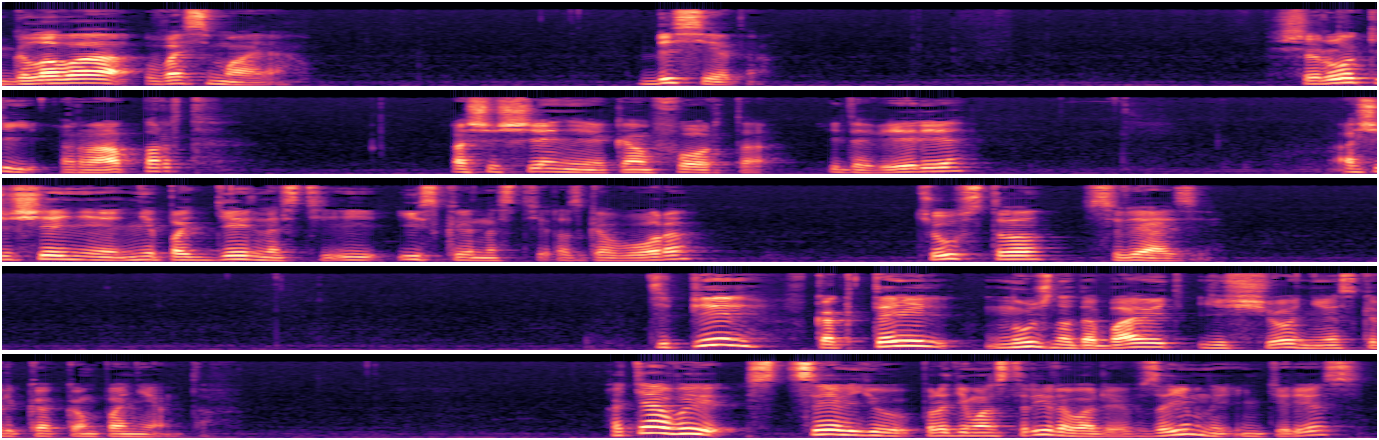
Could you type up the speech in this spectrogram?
Глава восьмая. Беседа. Широкий рапорт, ощущение комфорта и доверия, ощущение неподдельности и искренности разговора, чувство связи. Теперь в коктейль нужно добавить еще несколько компонентов. Хотя вы с целью продемонстрировали взаимный интерес,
